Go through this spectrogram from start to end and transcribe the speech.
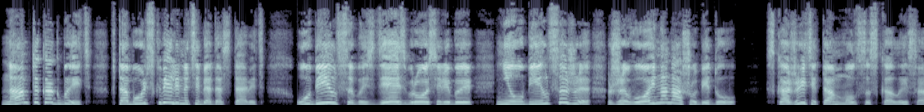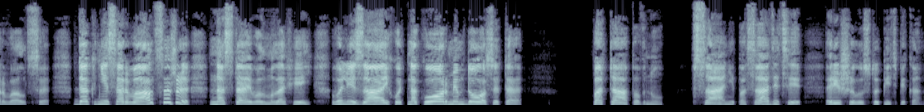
Нам-то как быть? В Тобольск велено тебя доставить. Убился бы, здесь бросили бы. Не убился же, живой на нашу беду. Скажите, там, мол, со скалы сорвался. Так не сорвался же, — настаивал Малафей. Вылезай, хоть накормим досыта. Потаповну в сани посадите, — решил уступить Пекан.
